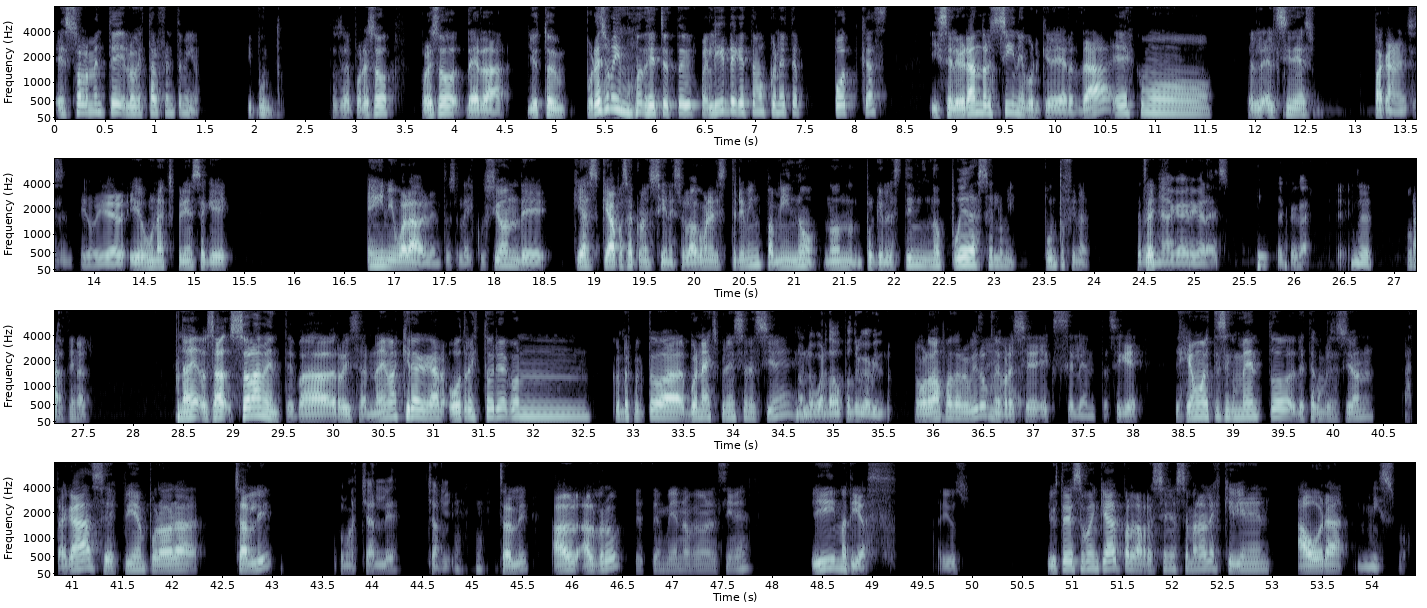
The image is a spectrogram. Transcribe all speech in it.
Es solamente lo que está al frente mío. Y punto. Entonces, por eso, por eso, de verdad, yo estoy, por eso mismo, de hecho, estoy feliz de que estemos con este podcast y celebrando el cine, porque de verdad es como, el, el cine es bacán en ese sentido. Y, de- y es una experiencia que es inigualable. Entonces, la discusión de qué, has- qué va a pasar con el cine, ¿se lo va a comer el streaming? Para mí no, no, no, porque el streaming no puede hacer lo mismo. Punto final. No hay nada que agregar a eso. Estoy pegado. Punto Ah. final. Nadie- o sea, solamente para revisar, ¿nadie más quiere agregar otra historia con, con respecto a buena experiencia en el cine? Nos lo guardamos para otro capítulo. ¿Lo guardamos para otro capítulo? Sí, Me parece excelente. Así que dejemos este segmento de esta conversación hasta acá. Se despiden por ahora Charlie, Tomás Charles, Charlie. Charlie, Al- Álvaro Que estén bien, nos vemos en el cine. y Matías. Adiós. Y ustedes se pueden quedar para las reseñas semanales que vienen ahora mismo.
